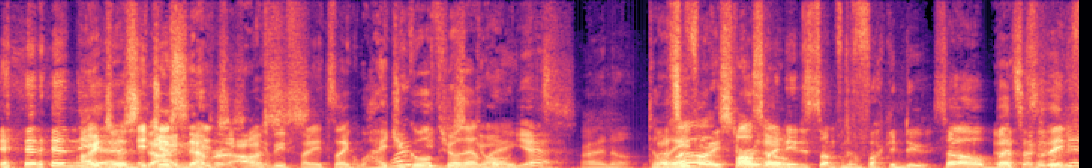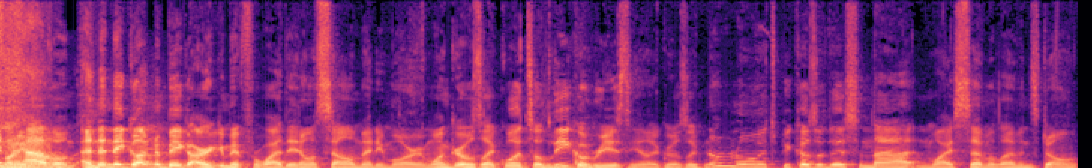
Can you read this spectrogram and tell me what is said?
and in the I end, just- it just, I never- it just, I was- it'd be funny. It's like, why'd Why you go didn't through just that go? length? Yeah. I know. Delayed? That's a funny story. also, I though. needed something to fucking do. So, but That's so actually they didn't funny, have though. them, and then they got in a big argument for why they don't sell them anymore. And one girl was like, "Well, it's a legal reason." The other girl was like, "No, no, no, it's because of this and that, and why 7-Elevens don't."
